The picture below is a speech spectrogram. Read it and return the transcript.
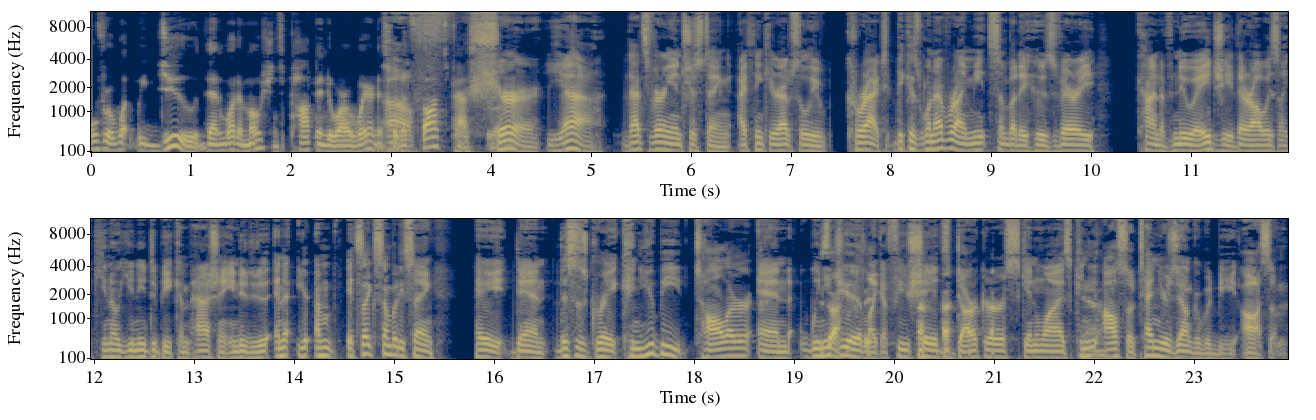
over what we do than what emotions pop into our awareness or Oh, the thoughts for pass through. Sure. Yeah. That's very interesting. I think you're absolutely correct because whenever I meet somebody who's very kind of new agey, they're always like, you know, you need to be compassionate. You need to do, and you're, um, it's like somebody saying, Hey, Dan, this is great. Can you be taller? And we need you Exactly. like a few shades darker skin wise. Can you also 10 years younger would be awesome.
